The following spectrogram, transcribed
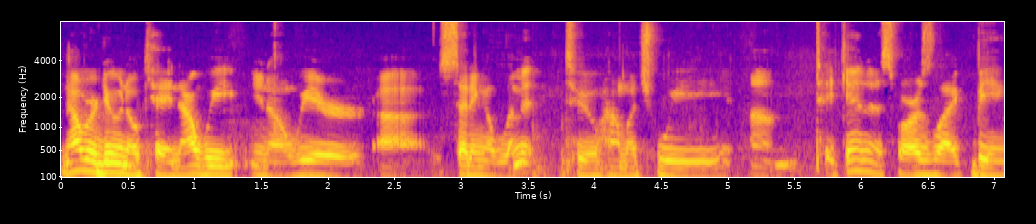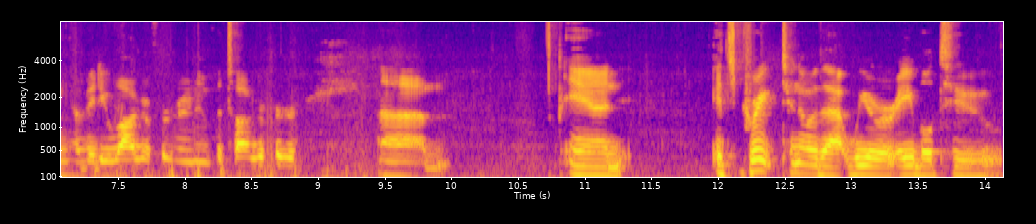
now we're doing okay. Now we, you know, we're uh, setting a limit to how much we um, take in as far as like being a videographer and a photographer. Um, and it's great to know that we were able to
